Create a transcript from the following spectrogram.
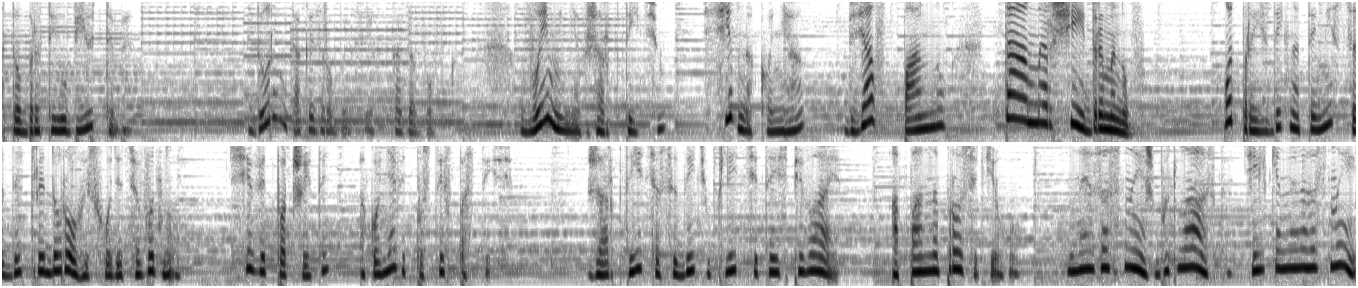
а то брати уб'ють тебе. Дурень так і зробив, як казав вовк. Виміняв жар птицю, сів на коня, взяв панну та мерщій дременув. От приїздить на те місце, де три дороги сходяться в одну. Сів відпочити, а коня відпустив пастись. Жар птиця сидить у клітці та й співає, а панна просить його Не засни ж, будь ласка, тільки не засни.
